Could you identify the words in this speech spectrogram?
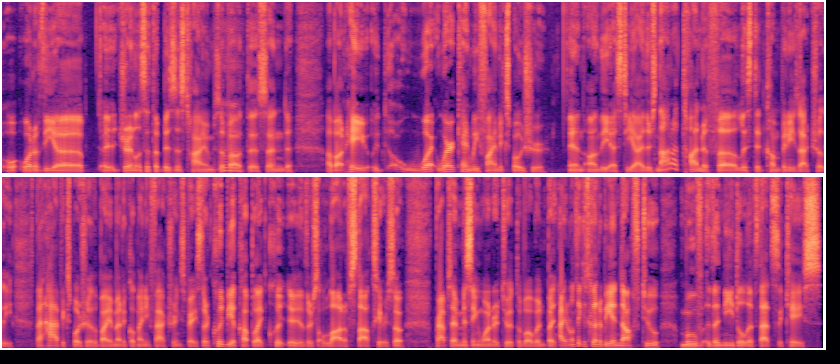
one of the uh, uh, journalists at the Business Times Mm-hmm. about this and about, hey, what, where can we find exposure? In, on the STI, there's not a ton of uh, listed companies actually that have exposure to the biomedical manufacturing space. There could be a couple. I could. Uh, there's a lot of stocks here, so perhaps I'm missing one or two at the moment. But I don't think it's going to be enough to move the needle if that's the case.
